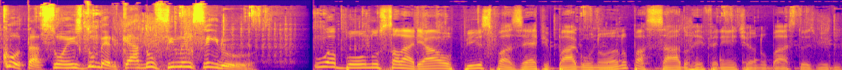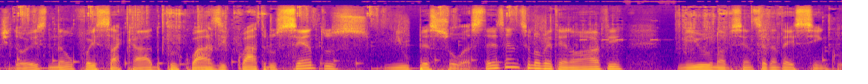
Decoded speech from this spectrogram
Cotações do mercado financeiro. O abono salarial PIS-PASEP pago no ano passado, referente ao ano base 2022, não foi sacado por quase 400 mil pessoas, 399.975.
